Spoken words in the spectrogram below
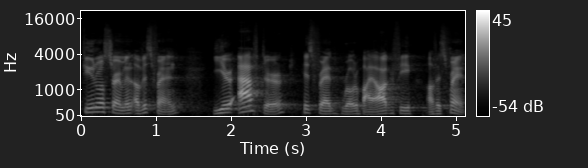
funeral sermon of his friend, year after his friend wrote a biography of his friend.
